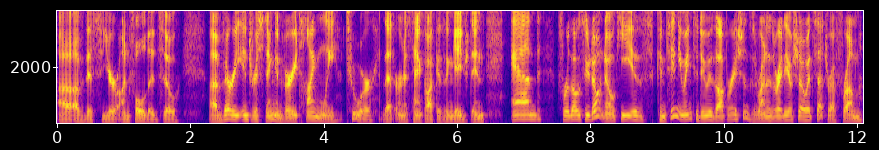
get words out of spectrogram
uh, of this year unfolded. So, a very interesting and very timely tour that Ernest Hancock is engaged in. And for those who don't know, he is continuing to do his operations, run his radio show, etc., from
